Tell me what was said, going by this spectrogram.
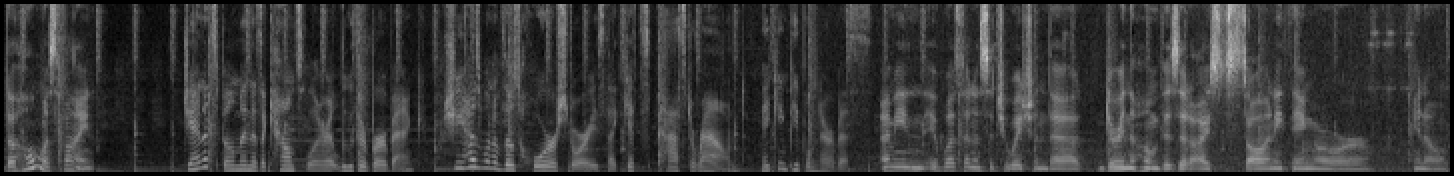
The home was fine. Janet Spillman is a counselor at Luther Burbank. She has one of those horror stories that gets passed around, making people nervous. I mean, it wasn't a situation that during the home visit I saw anything or, you know.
